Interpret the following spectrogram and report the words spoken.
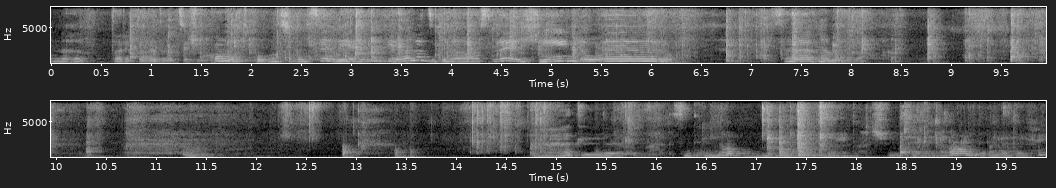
ان هاد الطريقة هاد غتعجبكم. وتكون سهلة يعني ما فيها لا تقراص لا عجين لا والو. ساهلة مهله هاد ال ندير الماء نزيد واحد شوية ديال الماء ندير الماء دافي.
